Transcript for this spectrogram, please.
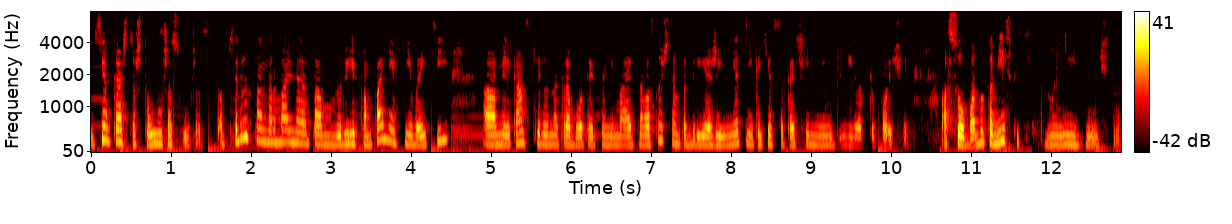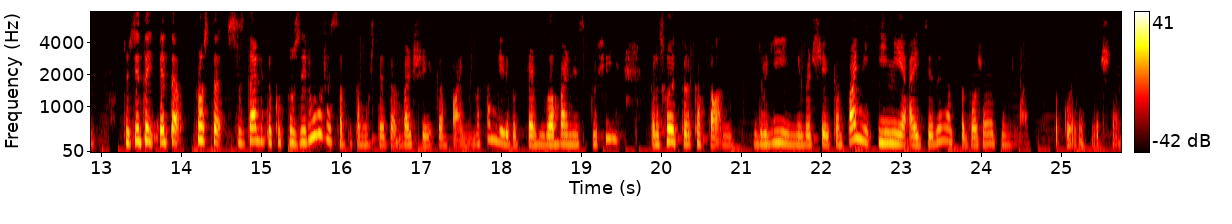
И всем кажется, что ужас, ужас. Абсолютно нормально там в других компаниях не войти, а американский рынок работает, нанимает на восточном побережье, нет никаких сокращений Нью-Йорк и прочее особо. Ну, там есть какие-то, ну, не единичные. То есть это, это просто создали такой пузырь ужаса, потому что это большие компании. На самом деле, вот прям глобальные сокращения происходят только FAANG. Другие небольшие компании и не IT-рынок продолжают нанимать спокойно совершенно.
